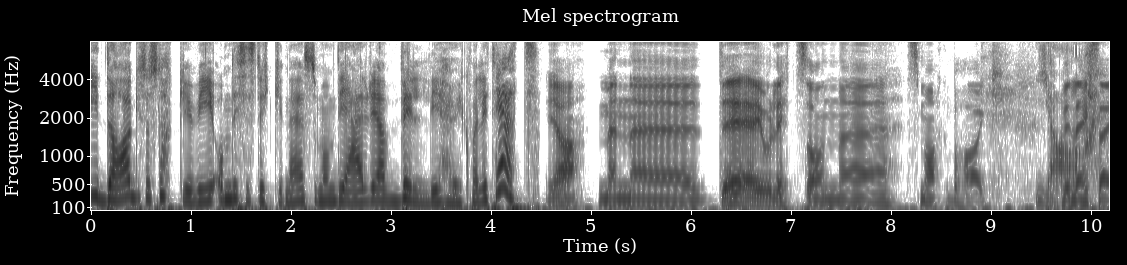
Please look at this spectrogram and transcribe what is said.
i dag så snakker vi om disse stykkene som om de er av veldig høy kvalitet. Ja, men uh, det er jo litt sånn uh, smak og behag, Ja. vil jeg si.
